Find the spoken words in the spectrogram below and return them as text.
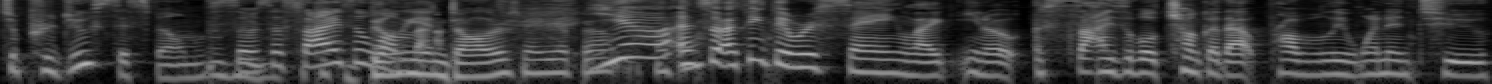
to produce this film. So it's a mm-hmm. sizable billion amount. dollars maybe about. Yeah, and uh-huh. so I think they were saying like you know a sizable chunk of that probably went into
